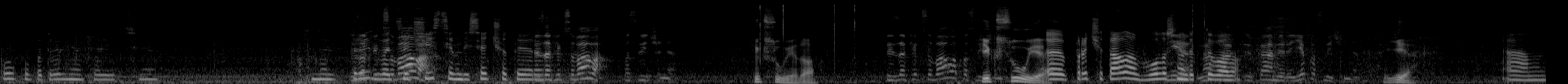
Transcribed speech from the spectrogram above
полку патрульної поліції. 03 26 Ти 74. зафіксувала посвідчення? Фіксує, так. Да. Ти зафіксувала посвідчення? Фіксує. Е, прочитала, вголос Ні, надиктувала. На, на камері є посвідчення? Є. Ем, Є на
